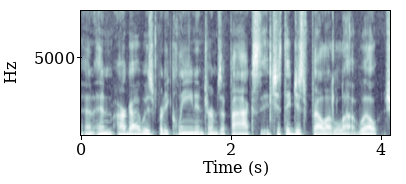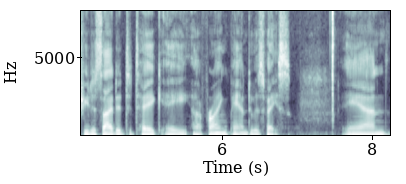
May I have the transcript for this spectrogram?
And, and our guy was pretty clean in terms of facts. It just they just fell out of love. Well, she decided to take a, a frying pan to his face, and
